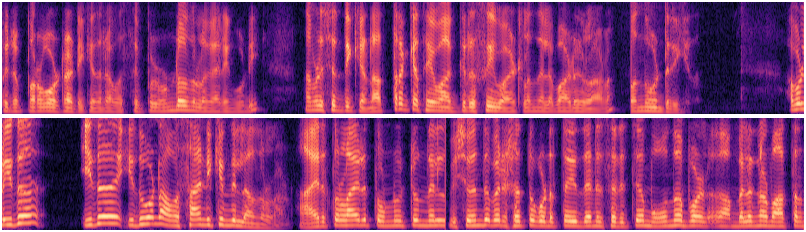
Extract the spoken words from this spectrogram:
പിന്നെ പുറകോട്ടടിക്കുന്നൊരവസ്ഥ ഇപ്പോഴുണ്ട് എന്നുള്ള കാര്യം കൂടി നമ്മൾ ശ്രദ്ധിക്കേണ്ട. അത്രയ്ക്കധികം അഗ്രസീവായിട്ടുള്ള നിലപാടുകളാണ് വന്നുകൊണ്ടിരിക്കുന്നത്. അപ്പോൾ ഇത് ഇത് ഇതുകൊണ്ട് അവസാനിക്കുന്നില്ല എന്നുള്ളതാണ്. ആയിരത്തി തൊള്ളായിരത്തി തൊണ്ണൂറ്റൊന്നിൽ വിശ്വഹിന്ദു പരിഷത്ത് കൊടുത്ത ഇതനുസരിച്ച് മൂന്ന് അമ്പലങ്ങൾ മാത്രം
